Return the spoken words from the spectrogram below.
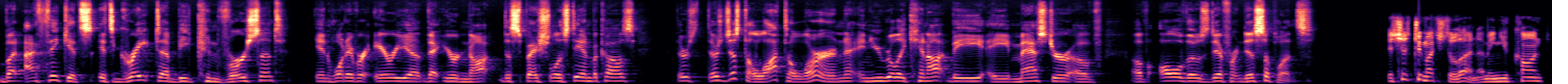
But I think it's it's great to be conversant in whatever area that you're not the specialist in because there's there's just a lot to learn, and you really cannot be a master of of all those different disciplines. It's just too much to learn. I mean, you can't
